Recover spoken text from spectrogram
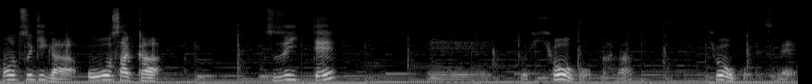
その次が大阪。続いてえー、っと兵庫かな。兵庫ですね。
